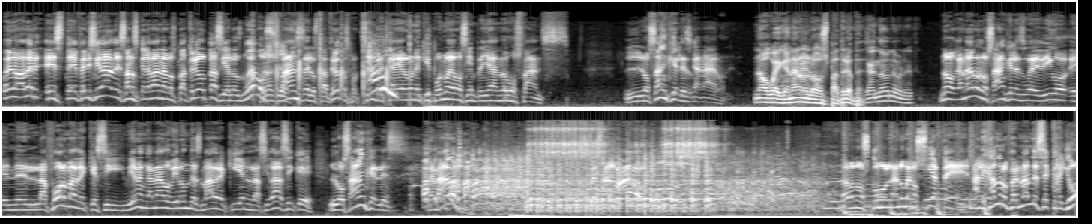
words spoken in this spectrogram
Bueno, a ver, este, felicidades a los que le van a los Patriotas y a los nuevos Gracias. fans de los Patriotas, porque siempre que hay un equipo nuevo, siempre llegan nuevos fans. Los Ángeles ganaron. No, güey, ganaron los Patriotas. Ganó Nueva York. No, ganaron Los Ángeles, güey. Digo, en el- la forma de que si hubieran ganado, hubiera un desmadre aquí en la ciudad. Así que Los Ángeles ganaron. ¡Se salvaron! Vámonos con la número 7. Alejandro Fernández se cayó.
